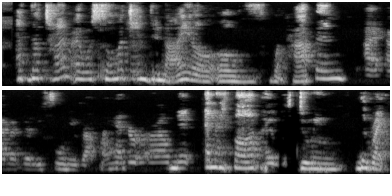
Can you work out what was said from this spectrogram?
at that time, I was so much in denial of what happened. I haven't really fully wrapped my head around it. And I thought I was doing the right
